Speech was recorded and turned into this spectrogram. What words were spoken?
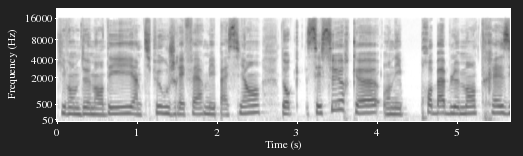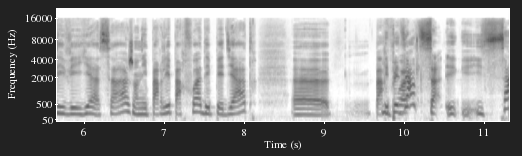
qui vont me demander un petit peu où je réfère mes patients. Donc c'est sûr que on est probablement très éveillé à ça. J'en ai parlé parfois à des pédiatres. Euh, Les pédiatres, ça, ils, ils savent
